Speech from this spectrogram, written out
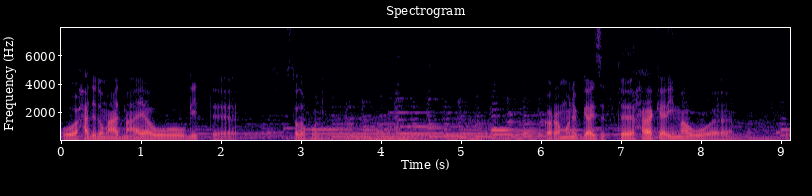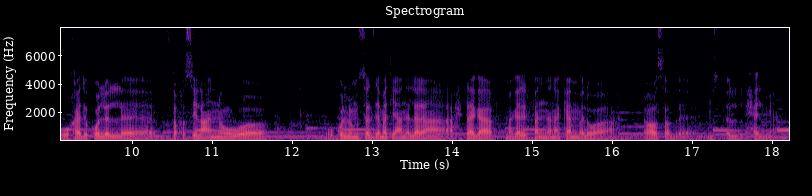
وحددوا ميعاد معايا وجيت استضافوني كرموني بجائزة حياة كريمة و... وخدوا كل التفاصيل عنه و... وكل المستلزمات يعني اللي أنا احتاجها في مجال الفن إن أنا أكمل و- وأوصل للمست- الحلم يعني.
